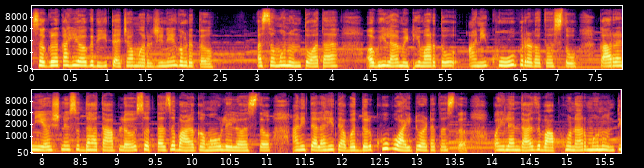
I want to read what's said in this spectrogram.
सगळं काही अगदी त्याच्या मर्जीने घडतं. असं म्हणून तो आता अभिला मिठी मारतो आणि खूप रडत असतो. कारण यशने सुद्धा आता आपलं स्वतःचं बाळ गमवलेलं असतं आणि त्यालाही त्याबद्दल खूप वाईट वाटत असतं. पहिल्यांदाच बाप होणार म्हणून ती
